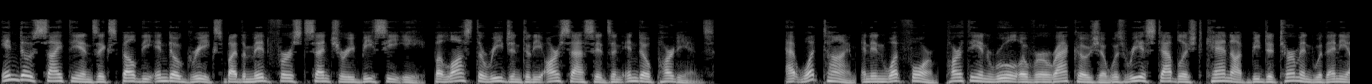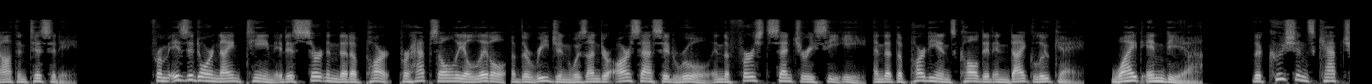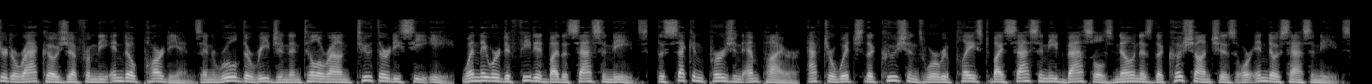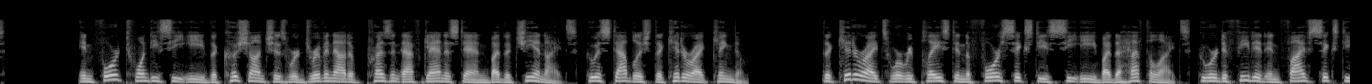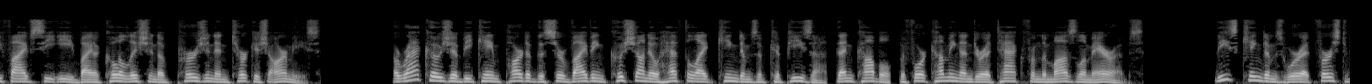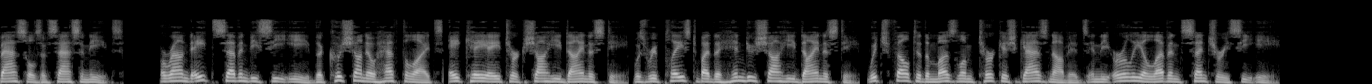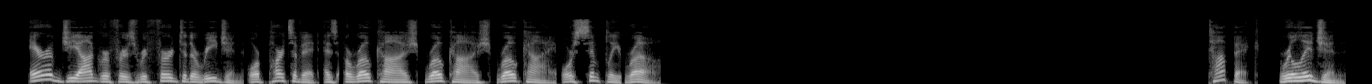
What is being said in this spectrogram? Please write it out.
Indo-Scythians expelled the Indo-Greeks by the mid-1st century BCE, but lost the region to the Arsacids and Indo-Parthians. At what time and in what form Parthian rule over Arachosia was re-established cannot be determined with any authenticity. From Isidore 19 it is certain that a part perhaps only a little of the region was under Arsacid rule in the 1st century CE, and that the Parthians called it in Luke, White India, the Kushans captured Arachosia from the Indo-Parthians and ruled the region until around 230 CE, when they were defeated by the Sassanids, the Second Persian Empire, after which the Kushans were replaced by Sassanid vassals known as the Kushanshahs or Indo-Sassanids. In 420 CE the Kushanshahs were driven out of present Afghanistan by the Chionites, who established the Kidarite kingdom. The Kidarites were replaced in the 460s CE by the Hephthalites, who were defeated in 565 CE by a coalition of Persian and Turkish armies. Arachosia became part of the surviving Kushano-Hephthalite kingdoms of Kapisa, then Kabul, before coming under attack from the Muslim Arabs. These kingdoms were at first vassals of Sassanids. Around 870 CE the Kushano-Hephthalites aka Turkshahi dynasty was replaced by the Hindu Shahi dynasty, which fell to the Muslim Turkish Ghaznavids in the early 11th century CE. Arab geographers referred to the region or parts of it as Arokaj, Rokaj, Rokai or simply Ro. Religion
